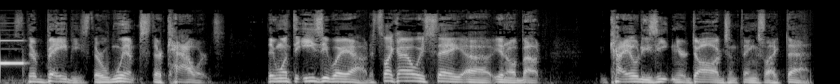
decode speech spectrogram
They're babies. They're wimps. They're cowards. They want the easy way out. It's like I always say, uh, you know, about coyotes eating your dogs and things like that.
